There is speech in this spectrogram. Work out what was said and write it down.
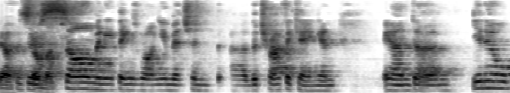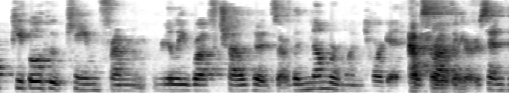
Yeah, because so there's much. so many things wrong. You mentioned uh, the trafficking and and um, you know people who came from really rough childhoods are the number one target for Absolutely. traffickers, and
